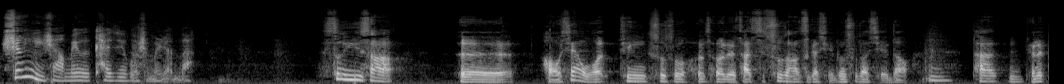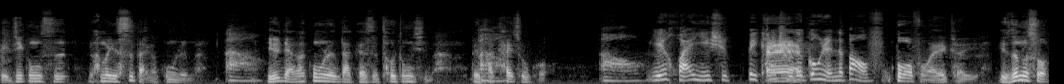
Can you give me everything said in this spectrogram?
生意上没有开罪过什么人吧？生意上，呃，好像我听叔叔后来他书上是个写本书上写到，嗯，他原来北京公司他们有四百个工人嘛，啊，有两个工人大概是偷东西嘛，被他开除过。哦，也怀疑是被开除的工人的报复。报复也可以，有这么说，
